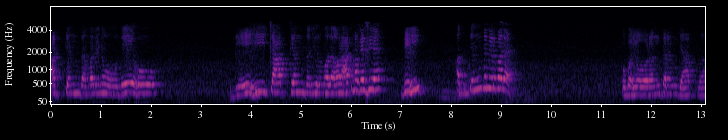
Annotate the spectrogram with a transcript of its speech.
अत्यंत मलिनो देहो। देही चात्यंत निर्मल, और आत्मा कैसी है? देही अत्यंत निर्मल है। उभयोर उभयोरंतरं ज्ञातवा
